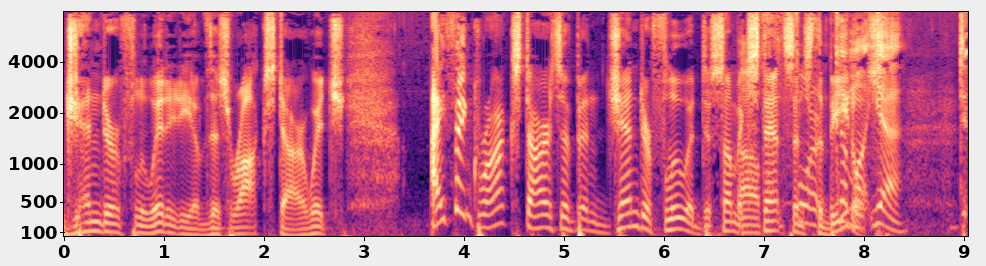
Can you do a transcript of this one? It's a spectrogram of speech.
gender fluidity of this rock star, which. I think rock stars have been gender fluid to some Oh, extent since for- the Beatles. Come on, yeah. D-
